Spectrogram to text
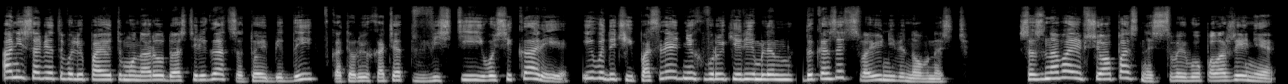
Они советовали поэтому народу остерегаться той беды, в которую хотят ввести его сикарии, и, выдачей последних в руки римлян, доказать свою невиновность. Сознавая всю опасность своего положения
